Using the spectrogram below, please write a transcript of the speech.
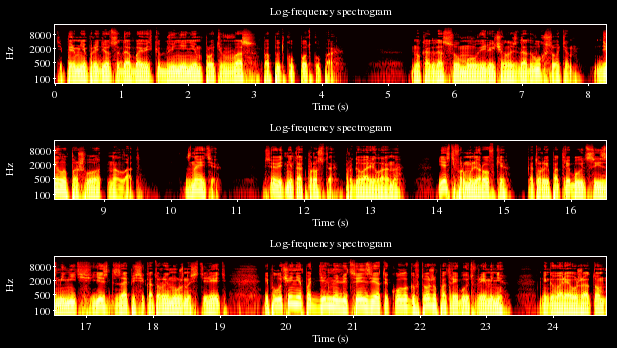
Теперь мне придется добавить к обвинениям против вас попытку подкупа. Но когда сумма увеличилась до двух сотен, дело пошло на лад. Знаете, «Все ведь не так просто», — проговорила она. «Есть формулировки, которые потребуется изменить, есть записи, которые нужно стереть, и получение поддельной лицензии от экологов тоже потребует времени, не говоря уже о том,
